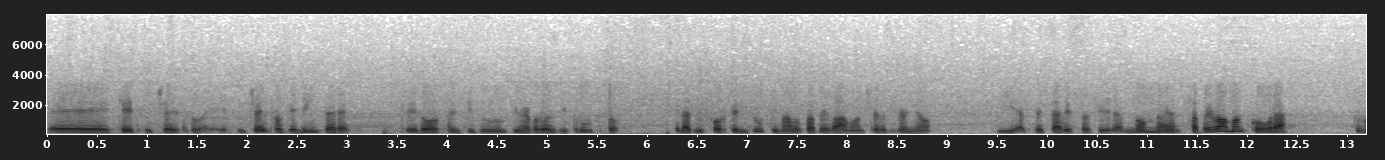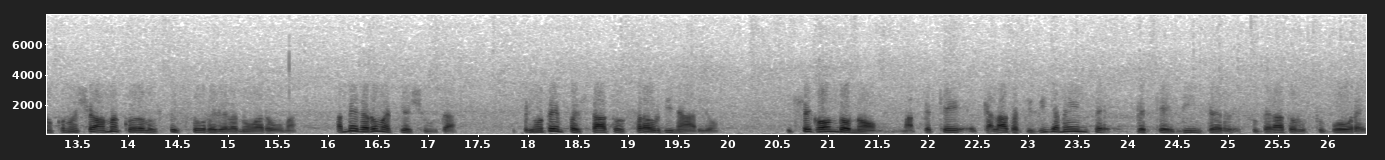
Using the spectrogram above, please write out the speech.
Eh, che è successo? È successo che l'Inter, credo ho sentito le ultime parole di Pruzzo, è la più forte di tutti, ma lo sapevamo, non c'era bisogno di aspettare stasera. Non sapevamo ancora, non conoscevamo ancora lo spessore della nuova Roma. A me la Roma è piaciuta, il primo tempo è stato straordinario, il secondo no, ma perché è calata fisicamente, perché l'Inter superato lo stupore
